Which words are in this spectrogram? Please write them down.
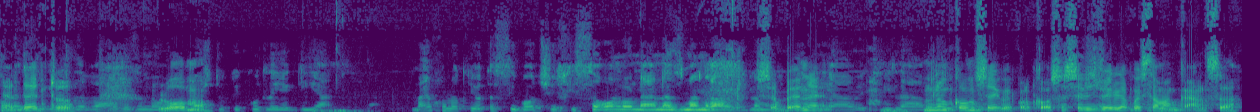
Ha detto l'uomo Sebbene non consegue qualcosa, si risveglia questa mancanza,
